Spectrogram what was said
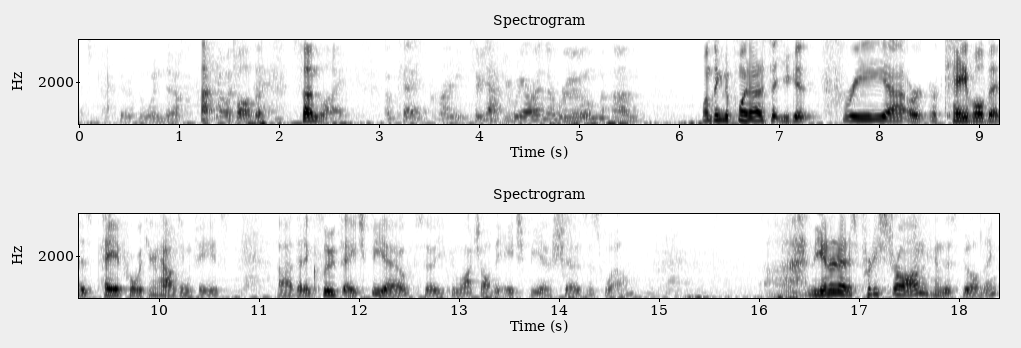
That's back there in the window with all the sunlight. Okay, great. So yeah, here we are in the room. Um, one thing to point out is that you get free uh, or, or cable that is paid for with your housing fees. Yes, Uh, that includes HBO, so you can watch all the HBO shows as well. Uh, the internet is pretty strong in this building,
